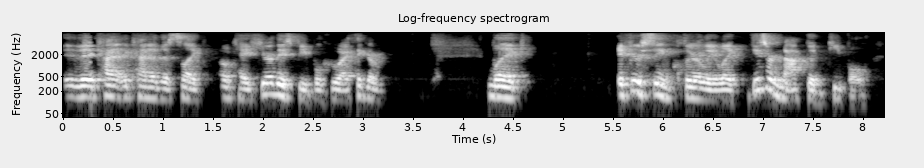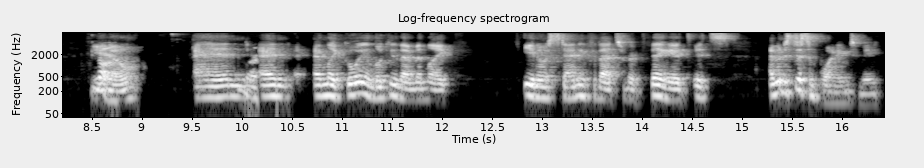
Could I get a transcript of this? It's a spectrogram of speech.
they kind of kind of this like, okay, here are these people who I think are like, if you're seeing clearly, like these are not good people, you no. know, and no. and and like going and looking at them and like, you know, standing for that sort of thing. It, it's I mean, it's disappointing to me.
